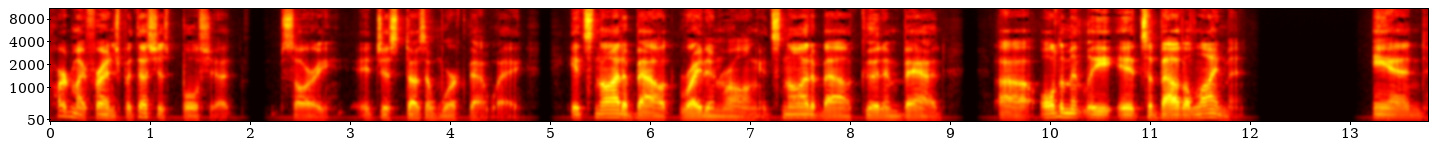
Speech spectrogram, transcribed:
Pardon my French, but that's just bullshit. Sorry. It just doesn't work that way. It's not about right and wrong, it's not about good and bad. Uh, ultimately, it's about alignment and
